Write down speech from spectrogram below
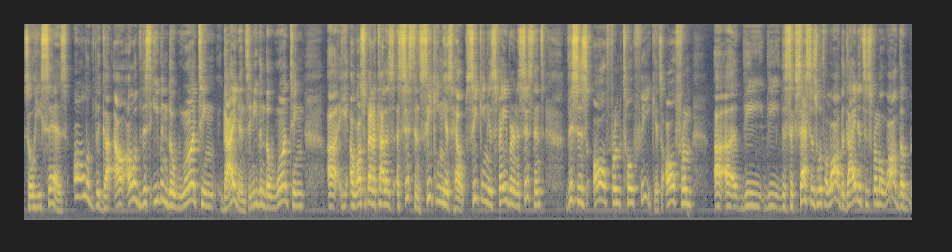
so he says all of the all of this even the wanting guidance and even the wanting uh, Allah subhanahu wa ta'ala's assistance seeking his help seeking his favor and assistance this is all from tawfiq it's all from uh, uh, the the the successes with Allah, the guidance is from Allah. The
